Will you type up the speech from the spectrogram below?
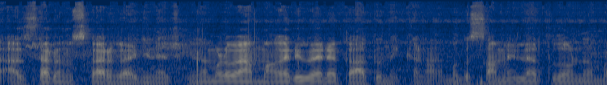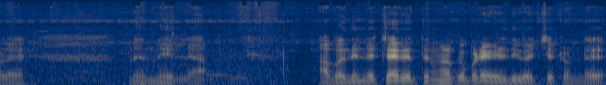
അസർ നമസ്കാരം കഴിഞ്ഞതിന് ശേഷം. നമ്മൾ മകരി വരെ കാത്തു നിൽക്കണം. നമുക്ക് സമയമില്ലാത്തതുകൊണ്ട് നമ്മൾ നിന്നില്ല. അപ്പോൾ ഇതിന്റെ ചരിത്രങ്ങളൊക്കെ ഇവിടെ എഴുതി വെച്ചിട്ടുണ്ട്.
